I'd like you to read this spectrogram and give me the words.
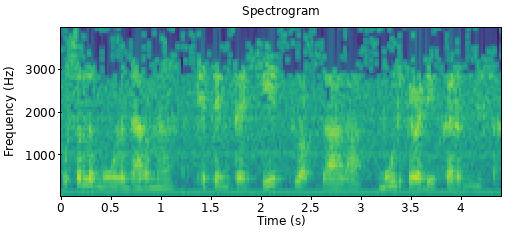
කුසල මූල ධර්ම එතෙන්ට හේතුවක් දාලා මූලික වැඩේ කරන නිසා.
